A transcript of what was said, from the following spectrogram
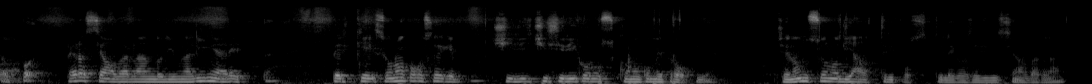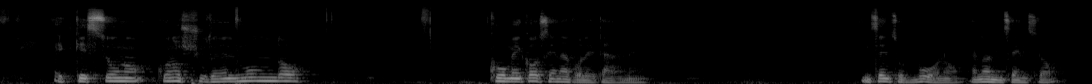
All'opposto. Però stiamo parlando di una linea retta, perché sono cose che ci, ci si riconoscono come proprie, cioè non sono di altri posti le cose di cui stiamo parlando e che sono conosciute nel mondo come cose napoletane, in senso buono e non in senso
